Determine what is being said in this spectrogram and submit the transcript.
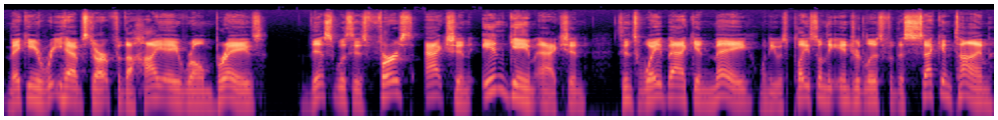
making a rehab start for the High A Rome Braves. This was his first action, in game action, since way back in May when he was placed on the injured list for the second time,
